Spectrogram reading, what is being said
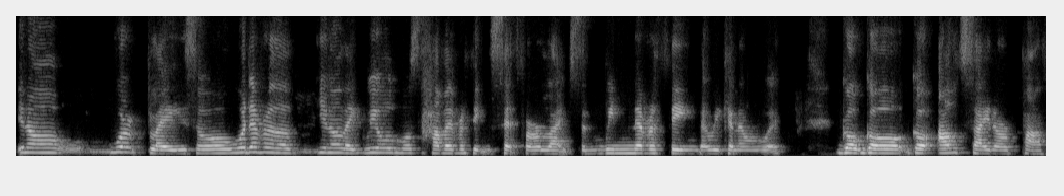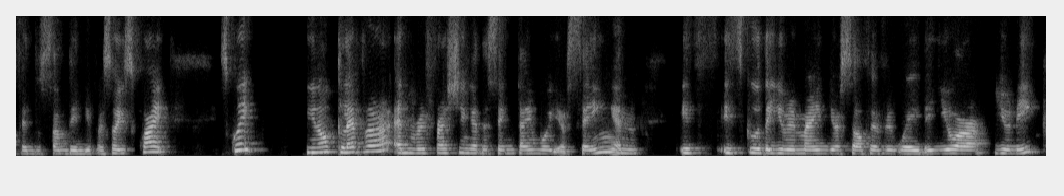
you know workplace or whatever you know like we almost have everything set for our lives and we never think that we can ever go go go outside our path and do something different. So it's quite it's quite you know clever and refreshing at the same time what you're saying. And it's it's good that you remind yourself every way that you are unique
